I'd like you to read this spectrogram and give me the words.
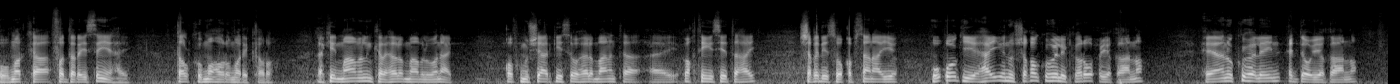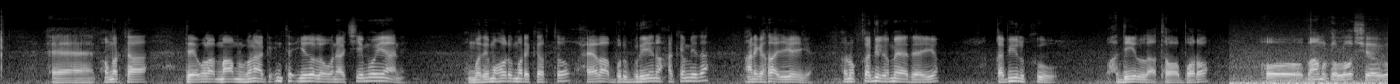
uu markaa fadaraysan yahay dalku ma horumari karo laakiin maamul in kale helo maamul wanaag qofku mushaarkiisa uu helo maalinta ay waqtigiisii tahay shaqadiisa uu qabsanayo uu og yahay inuu shaqo ku heli karo wuxuu yaqaano ee aanu ku helayn cidda uu yaqaano oo markaa dee maamul wanaagga inta iyadoo la wanaajiye mooyaane ummadi ma horumari karto waxyaabaha burburiyeen waxaa ka mid ah aniga ra'yigayga anuu qabiilka ma eedeeyo. Qabiilku haddii la tababaro oo maamulka loo sheego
